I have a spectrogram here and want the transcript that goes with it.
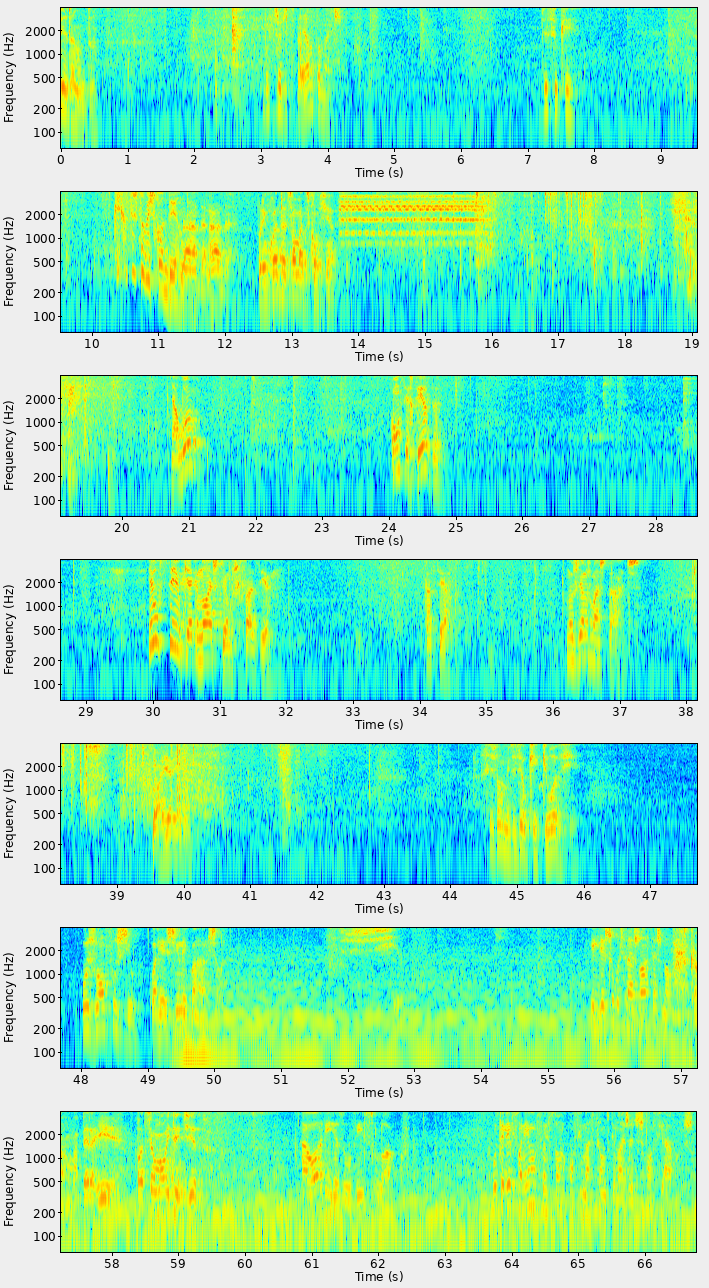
esperando. Você já disse pra ela, Tomás? Disse o quê? O que, que vocês estão me escondendo? Nada, nada. Por enquanto é só uma desconfiança. Alô? Com certeza? Eu sei o que é que nós temos que fazer. Tá certo. Nos vemos mais tarde. Bom, e aí? Vocês vão me dizer o que, que houve? O João fugiu com a Regina e com a Ângela. Fugiu? Ele deixou você nas nossas mãos. Calma, peraí. Pode ser um mal entendido. A ordem resolveu isso logo. O telefonema foi só uma confirmação do que nós já desconfiávamos.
